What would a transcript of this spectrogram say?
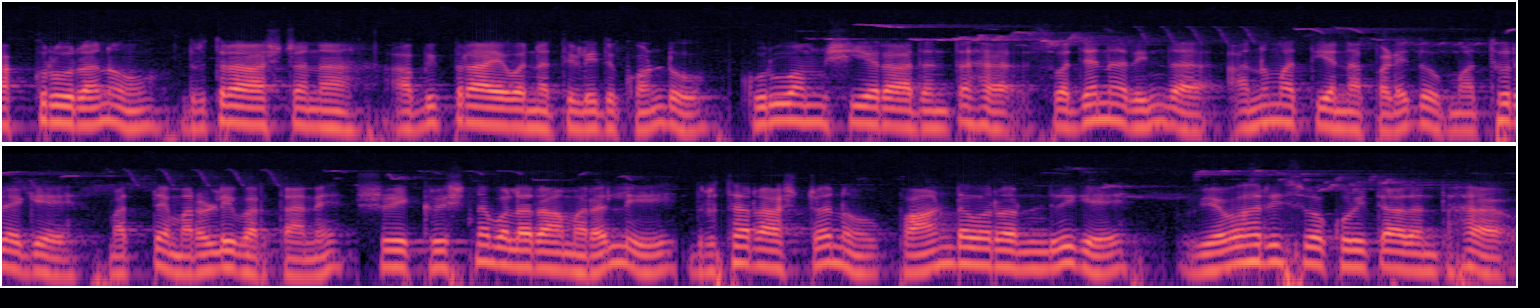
ಅಕ್ರೂರನು ಧೃತರಾಷ್ಟ್ರನ ಅಭಿಪ್ರಾಯವನ್ನು ತಿಳಿದುಕೊಂಡು ಕುರುವಂಶೀಯರಾದಂತಹ ಸ್ವಜನರಿಂದ ಅನುಮತಿಯನ್ನ ಪಡೆದು ಮಥುರೆಗೆ ಮತ್ತೆ ಮರಳಿ ಬರ್ತಾನೆ. ಶ್ರೀ ಕೃಷ್ಣ ಬಲರಾಮರಲ್ಲಿ ಧೃತರಾಷ್ಟ್ರನು ಪಾಂಡವರೊಂದಿಗೆ ವ್ಯವಹರಿಸುವ ಕುರಿತಾದಂತಹ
